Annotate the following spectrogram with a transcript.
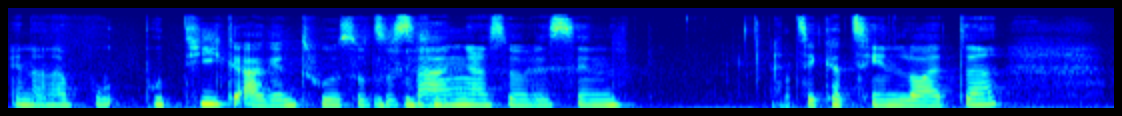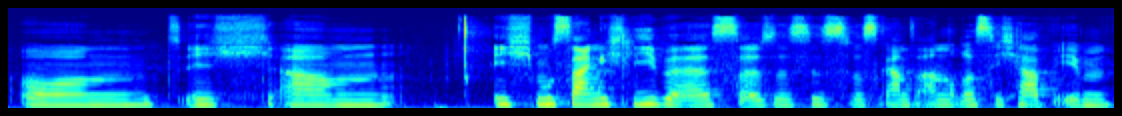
in einer Boutique-Agentur sozusagen. Also wir sind circa zehn Leute. Und ich, ähm, ich muss sagen, ich liebe es. Also es ist was ganz anderes. Ich habe eben,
